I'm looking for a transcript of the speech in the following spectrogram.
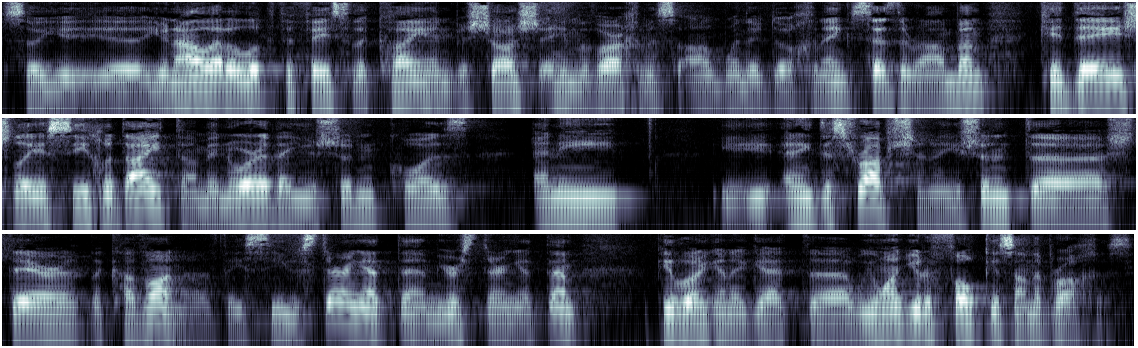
So you, are not allowed to look at the face of the kain b'shosh ehim avarchim when they're dochening. Says the Rambam, "Kedei daitam," in order that you shouldn't cause any any disruption, and you shouldn't uh, stare the kavana. If they see you staring at them, you're staring at them. People are going to get. Uh, we want you to focus on the brachas.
